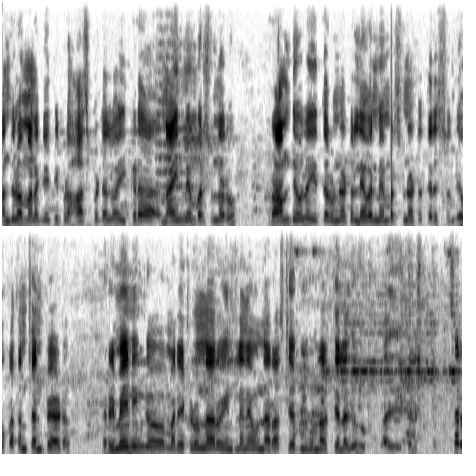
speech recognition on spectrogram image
అందులో మనకైతే ఇప్పుడు హాస్పిటల్లో ఇక్కడ నైన్ మెంబర్స్ ఉన్నారు. రామ్దేవ్లో ఇద్దరు ఉన్నట్టు లెవెన్ మెంబర్స్ ఉన్నట్టు తెలుస్తుంది. ఒక అతను చనిపోయాడు. రిమైనింగ్ మరి ఎక్కడ ఉన్నారు ఇంట్లోనే ఉన్నారా స్టేబుల్గా ఉన్నారో తెలియదు అది తెలుసుకుంటాం సార్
